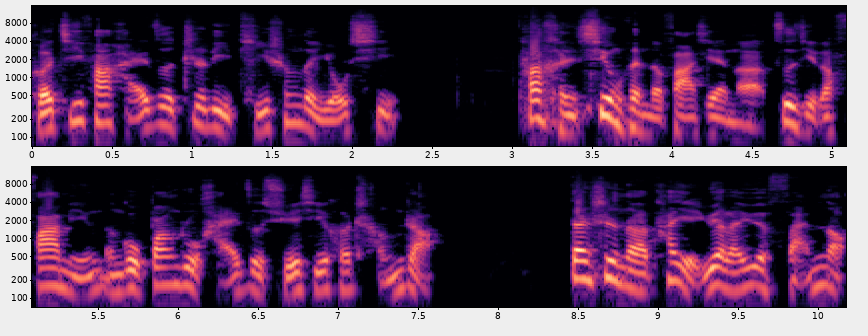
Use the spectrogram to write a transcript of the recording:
和激发孩子智力提升的游戏，他很兴奋地发现呢，自己的发明能够帮助孩子学习和成长。但是呢，他也越来越烦恼，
